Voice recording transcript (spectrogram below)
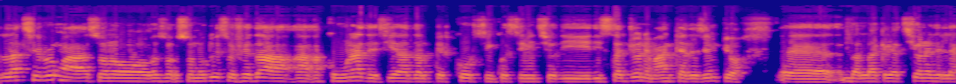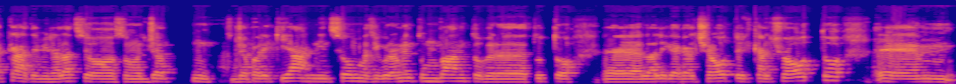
Lazio e Roma sono, so, sono due società accomunate sia dal percorso in questo inizio di, di stagione, ma anche ad esempio eh, dalla creazione delle Academy. La Lazio sono già, mm, già parecchi anni, insomma, sicuramente un vanto per eh, tutta eh, la Lega Calcio 8 e il Calcio 8. Ehm,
